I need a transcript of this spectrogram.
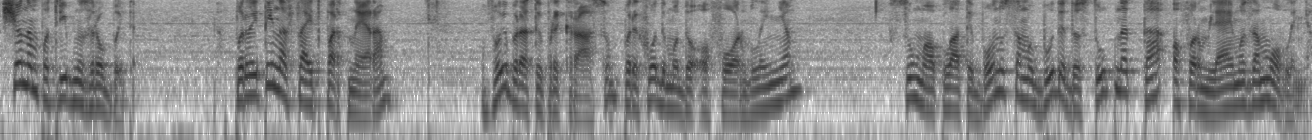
Що нам потрібно зробити? Перейти на сайт партнера, вибрати прикрасу, переходимо до оформлення. Сума оплати бонусами буде доступна та оформляємо замовлення.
